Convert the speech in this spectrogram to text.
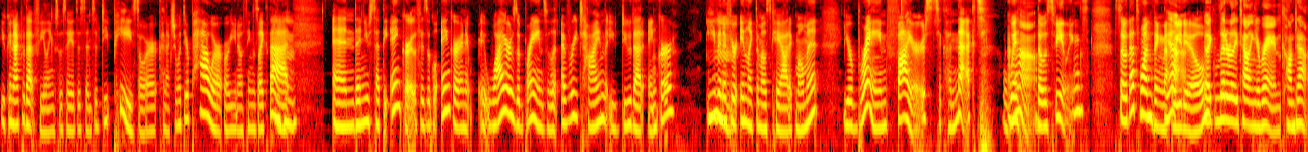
You connect with that feeling. So say it's a sense of deep peace or connection with your power or, you know, things like that. Mm-hmm. And then you set the anchor, the physical anchor, and it, it wires the brain so that every time that you do that anchor, even mm. if you're in like the most chaotic moment, your brain fires to connect with uh-huh. those feelings. So that's one thing that yeah. we do. You're like literally telling your brain, calm down.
